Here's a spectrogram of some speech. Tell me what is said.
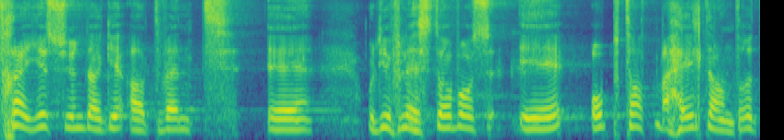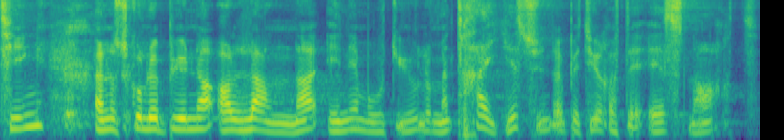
Tredje søndag i advent. Eh, og De fleste av oss er opptatt med helt andre ting enn å skulle begynne å lande inn mot jula. Men tredje søndag betyr at det er snart.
